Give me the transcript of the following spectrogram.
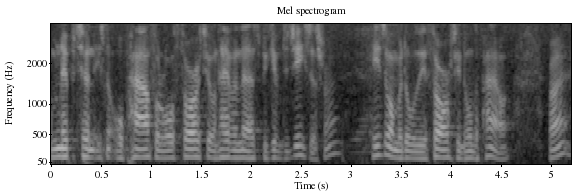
omnipotent, he's not all powerful, all authority on heaven and earth to be given to Jesus, right? Yeah. He's the one with all the authority and all the power, right?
